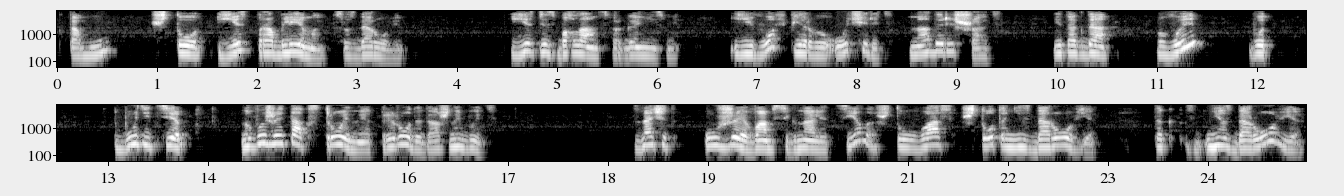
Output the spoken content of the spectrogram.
к тому, что есть проблемы со здоровьем, есть дисбаланс в организме. Его в первую очередь надо решать. И тогда вы вот будете, но вы же и так стройные от природы должны быть. Значит, уже вам сигналит тело, что у вас что-то нездоровье. Так нездоровье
